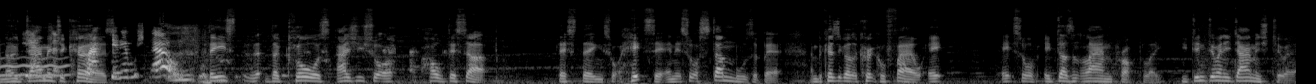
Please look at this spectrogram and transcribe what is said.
No damage occurs. These the, the claws as you sort of hold this up this thing sort of hits it and it sort of stumbles a bit and because it got the critical fail it it sort of it doesn't land properly you didn't do any damage to it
